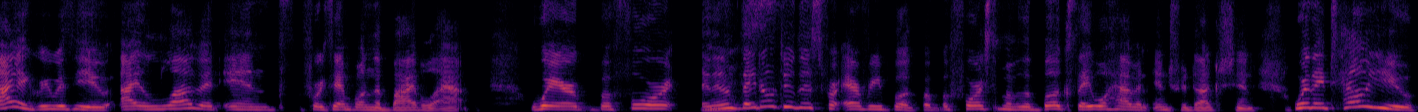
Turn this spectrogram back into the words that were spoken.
I agree with you. I love it in, for example, in the Bible app, where before, and yes. they don't do this for every book, but before some of the books, they will have an introduction where they tell you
